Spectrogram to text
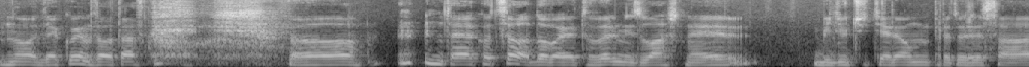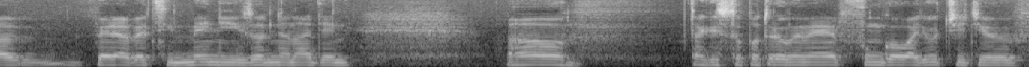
No, ďakujem za otázku. tak ako celá doba je to veľmi zvláštne byť učiteľom, pretože sa veľa vecí mení zo dňa na deň. Takisto potrebujeme fungovať, učiť v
